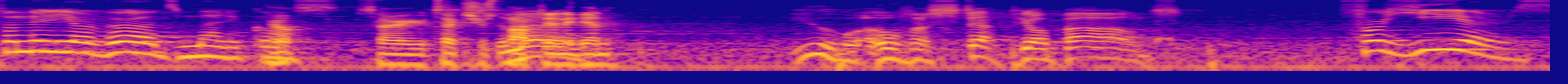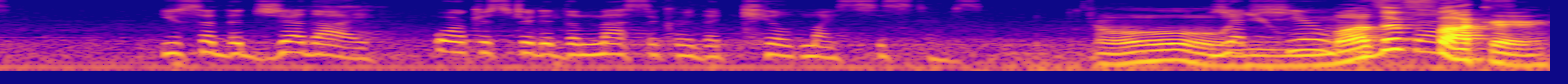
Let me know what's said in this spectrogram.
Familiar words, Oh, Malicos. sorry, your textures The popped in again. You overstep your bounds. For years, you said the Jedi orchestrated the massacre that killed my sisters. Oh, Yet you here one motherfucker.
